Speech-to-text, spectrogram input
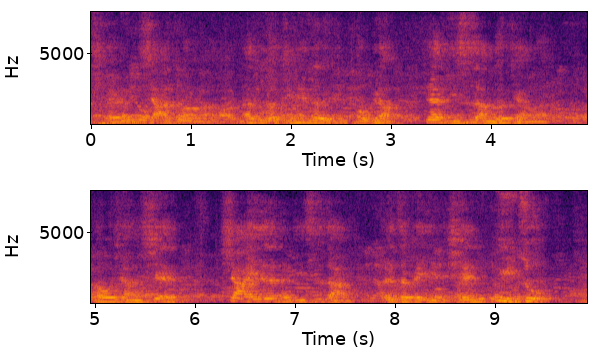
全下庄了哈。那如果今天都已经投票，现在理事长都讲了，那我想现下一任的理事长在这边也先预祝啊，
